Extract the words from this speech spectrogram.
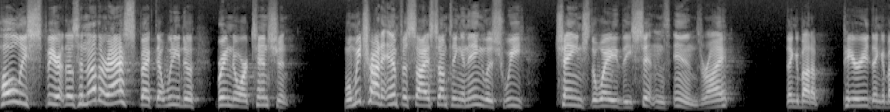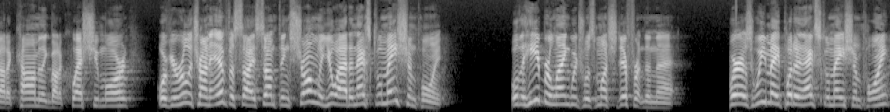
Holy Spirit, there's another aspect that we need to bring to our attention. When we try to emphasize something in English, we change the way the sentence ends, right? Think about a period, think about a comma, think about a question mark. Or if you're really trying to emphasize something strongly, you'll add an exclamation point. Well, the Hebrew language was much different than that. Whereas we may put an exclamation point,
